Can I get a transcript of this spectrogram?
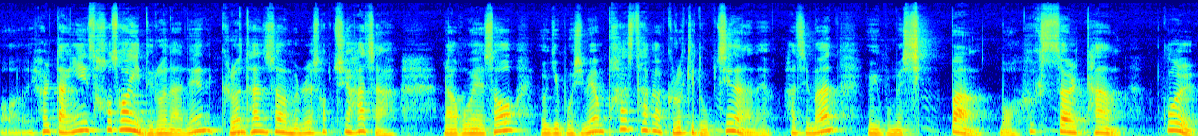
어, 혈당이 서서히 늘어나는 그런 탄수화물을 섭취하자 라고 해서 여기 보시면 파스타가 그렇게 높지는 않아요. 하지만 여기 보면 식빵, 뭐 흑설탕, 꿀,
